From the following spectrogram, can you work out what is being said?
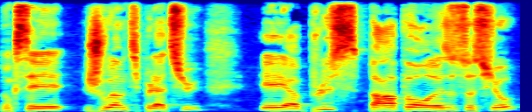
Donc, c'est jouer un petit peu là-dessus. Et euh, plus par rapport aux réseaux sociaux,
